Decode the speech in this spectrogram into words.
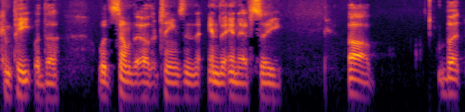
compete with the with some of the other teams in the in the NFC. Uh, but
